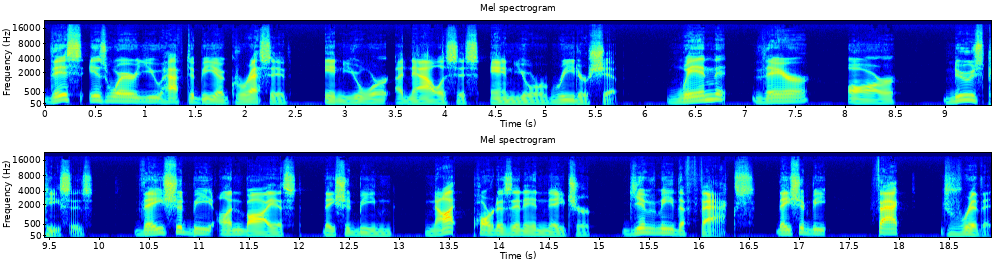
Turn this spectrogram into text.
This is where you have to be aggressive in your analysis and your readership. When there are news pieces, they should be unbiased. They should be not partisan in nature. Give me the facts. They should be fact driven.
